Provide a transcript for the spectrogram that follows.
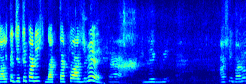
কালকে যেতে পারিস ডাক্তার তো আসবে। দেখবি। আসি পারো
